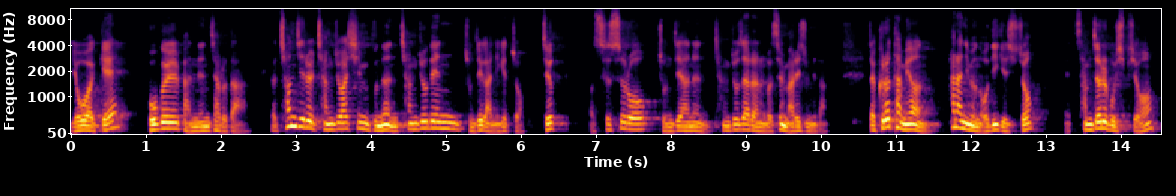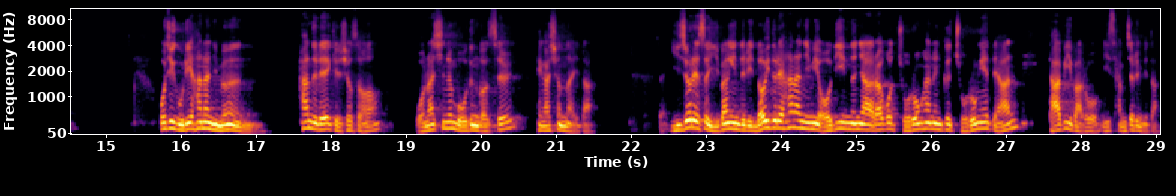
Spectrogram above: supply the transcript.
여호와께 복을 받는 자로다. 그러니까 천지를 창조하신 분은 창조된 존재가 아니겠죠. 즉 스스로 존재하는 창조자라는 것을 말해 줍니다. 자, 그렇다면 하나님은 어디 계시죠? 3절을 보십시오. 오직 우리 하나님은 하늘에 계셔서 원하시는 모든 것을 행하셨나이다. 2절에서 이방인들이 너희들의 하나님이 어디 있느냐라고 조롱하는 그 조롱에 대한 답이 바로 이 3절입니다.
